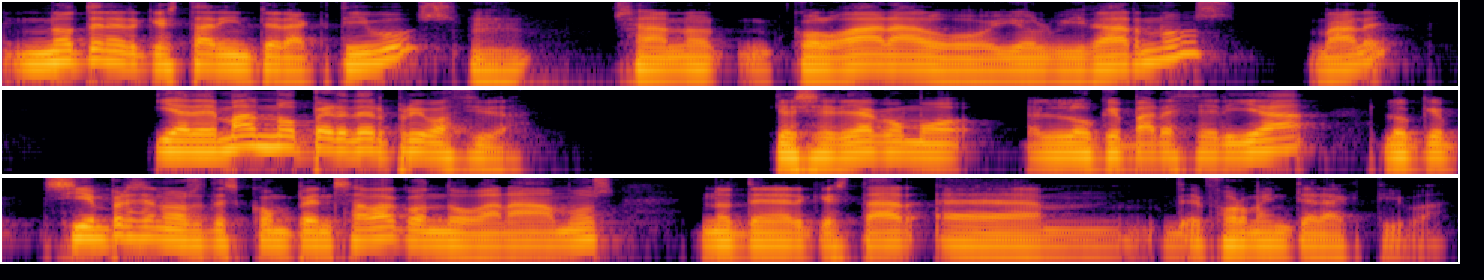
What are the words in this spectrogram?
no tener que estar interactivos, o sea, no, colgar algo y olvidarnos, ¿vale? Y además no perder privacidad. Que sería como lo que parecería, lo que siempre se nos descompensaba cuando ganábamos no tener que estar em, de forma interactiva.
